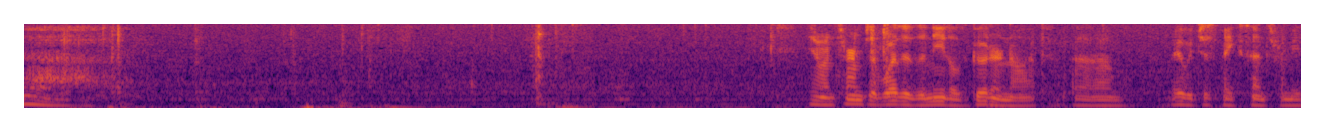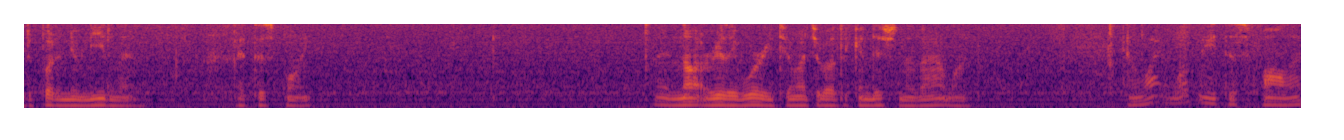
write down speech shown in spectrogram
Ah. You know, in terms of whether the needle's good or not, um, it would just make sense for me to put a new needle in at this point. And not really worry too much about the condition of that one. And why, what made this fall out?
